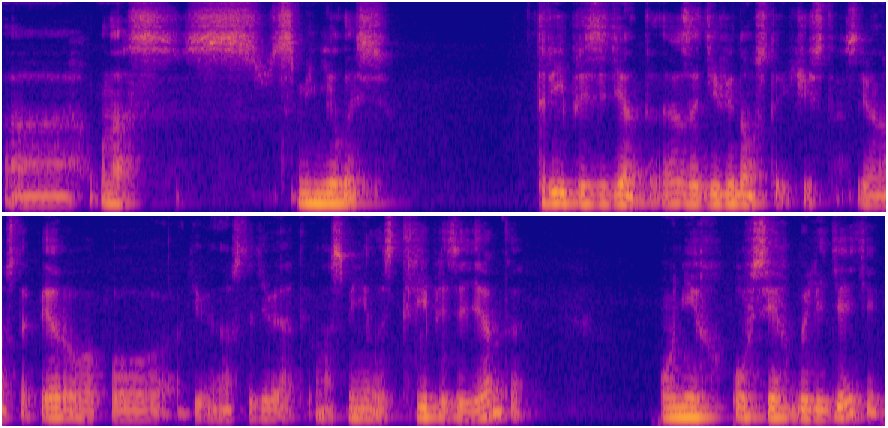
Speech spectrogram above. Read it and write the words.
а, у нас сменилось три президента да, за 90-е чисто, с 91 по 99 У нас сменилось три президента. У них у всех были дети,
